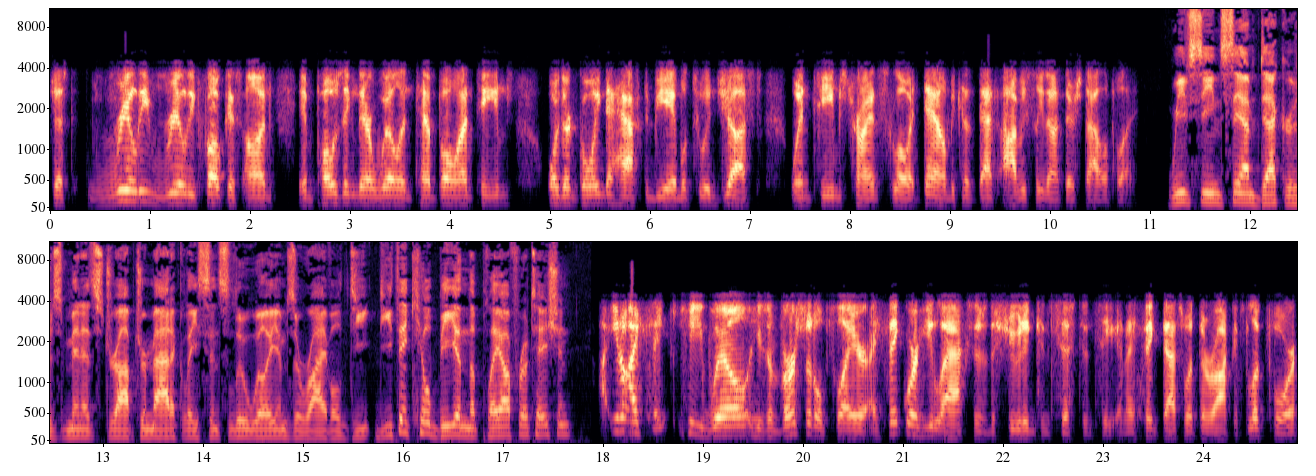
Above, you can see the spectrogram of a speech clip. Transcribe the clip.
just really, really focus on imposing their will and tempo on teams, or they're going to have to be able to adjust when teams try and slow it down because that's obviously not their style of play. We've seen Sam Dekker's minutes drop dramatically since Lou Williams' arrival. Do you, do you think he'll be in the playoff rotation? You know, I think he will. He's a versatile player. I think where he lacks is the shooting consistency, and I think that's what the Rockets look for.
